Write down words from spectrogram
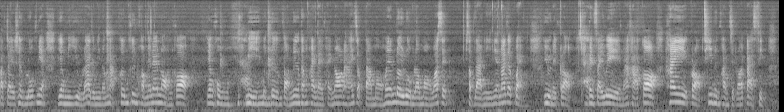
ปัจจัยเชิงลบเนี่ยยังมีอยู่และอาจจะมีน้ำหนักเพิ่มขึ้นความไม่แน่นอนก็ยังคงค่ะมีเหมือนเดิมต่อเนื่องทั้งภายในภายนอกนะคะให้จับตามองเพราะฉะนั้นโดยรวมเรามองว่าเซต สัปดาห์นี้เนี่ยน่าจะแกว่งอยู่ในกรอบค่ะเป็นไซด์เวย์นะคะ ก็ให้กรอบที่ 1,780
